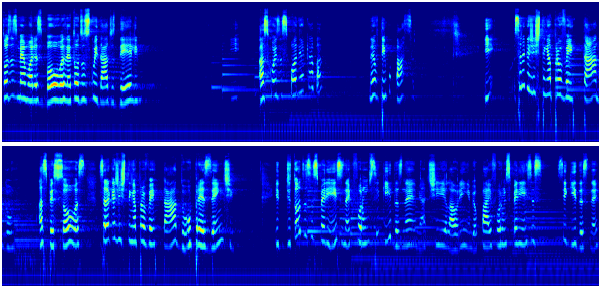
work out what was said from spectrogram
todas as memórias boas, né, todos os cuidados dele. E as coisas podem acabar. Né, o tempo passa. E será que a gente tem aproveitado as pessoas? Será que a gente tem aproveitado o presente? E de todas as experiências né, que foram seguidas, né, minha tia, Laurinha, meu pai, foram experiências seguidas, né,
